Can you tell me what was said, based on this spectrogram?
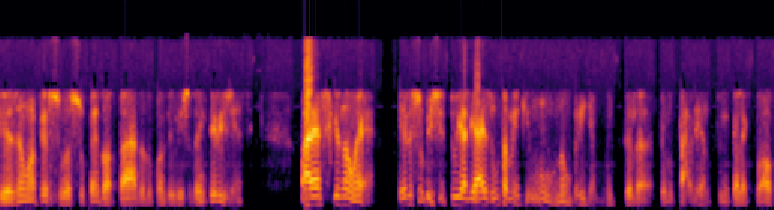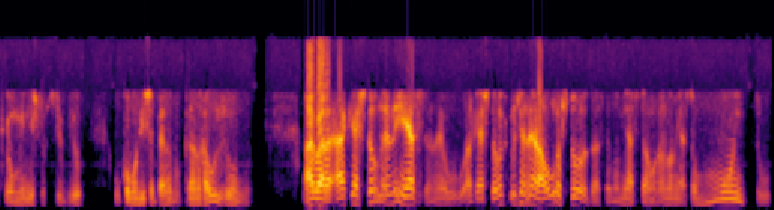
seja uma pessoa superdotada do ponto de vista da inteligência. Parece que não é. Ele substitui, aliás, um também que não, não brilha muito pela, pelo talento intelectual, que é o ministro civil, o comunista pernambucano Raul Júnior. Agora, a questão não é nem essa, né? A questão é que o general gostou dessa nomeação, uma nomeação muito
